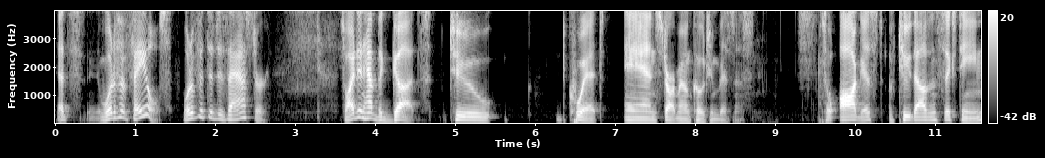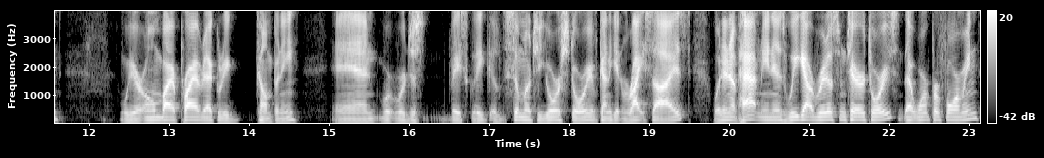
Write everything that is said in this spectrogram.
That's what if it fails? What if it's a disaster? So I didn't have the guts to quit and start my own coaching business. So August of 2016, we are owned by a private equity company, and we're, we're just basically uh, similar to your story of kind of getting right sized. What ended up happening is we got rid of some territories that weren't performing.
